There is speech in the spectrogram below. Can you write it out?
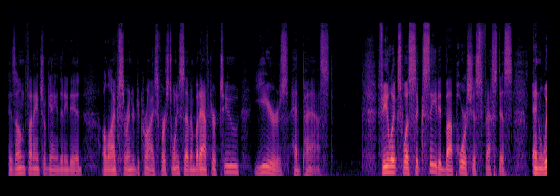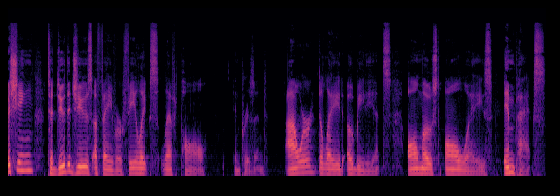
his own financial gain, than he did a life surrendered to Christ. Verse 27 But after two years had passed, Felix was succeeded by Porcius Festus, and wishing to do the Jews a favor, Felix left Paul imprisoned. Our delayed obedience almost always impacts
